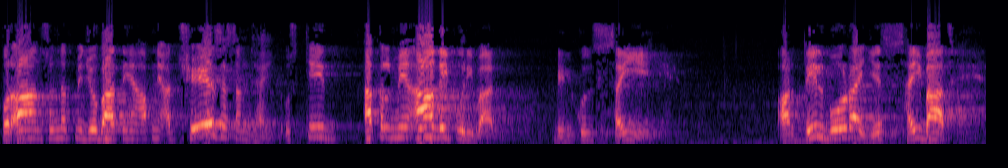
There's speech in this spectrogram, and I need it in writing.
قرآن، سنت میں جو باتیں ہیں، آپ نے اچھے سے سمجھائی۔ اس کے عقل میں آ گئی پوری بات۔ بالکل صحیح ہے۔ اور دل بول رہا ہے، یہ صحیح بات ہے۔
